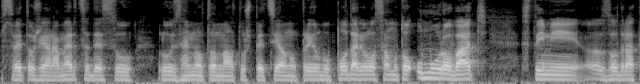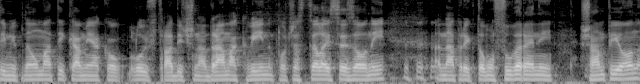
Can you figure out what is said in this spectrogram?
svetožiara Mercedesu. Lewis Hamilton mal tú špeciálnu príľbu. Podarilo sa mu to umurovať s tými e, zodratými pneumatikami ako Lewis tradičná drama queen počas celej sezóny napriek tomu suverénny šampión.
